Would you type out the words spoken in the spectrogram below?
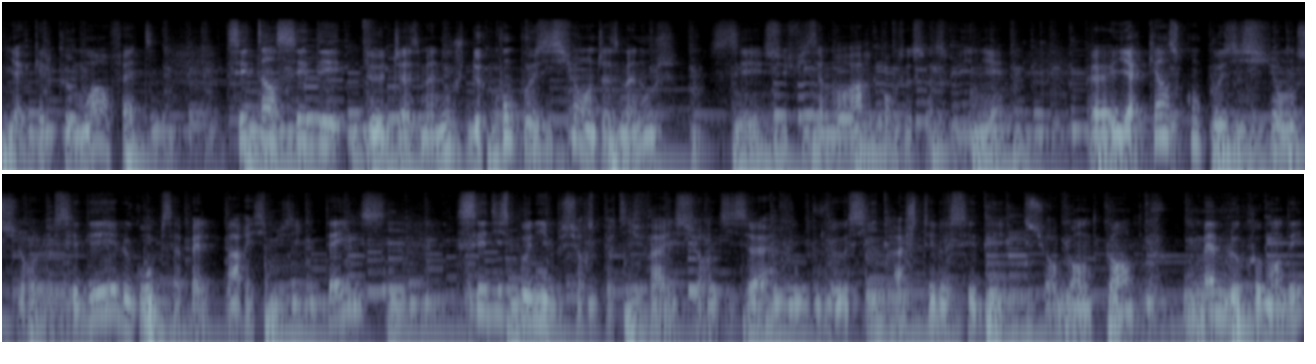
il y a quelques mois en fait. C'est un CD de jazz manouche, de composition en jazz manouche, c'est suffisamment rare pour que ce soit souligné. Euh, il y a 15 compositions sur le CD, le groupe s'appelle Paris Music Tales. C'est disponible sur Spotify, sur Deezer, vous pouvez aussi acheter le CD sur Bandcamp ou même le commander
